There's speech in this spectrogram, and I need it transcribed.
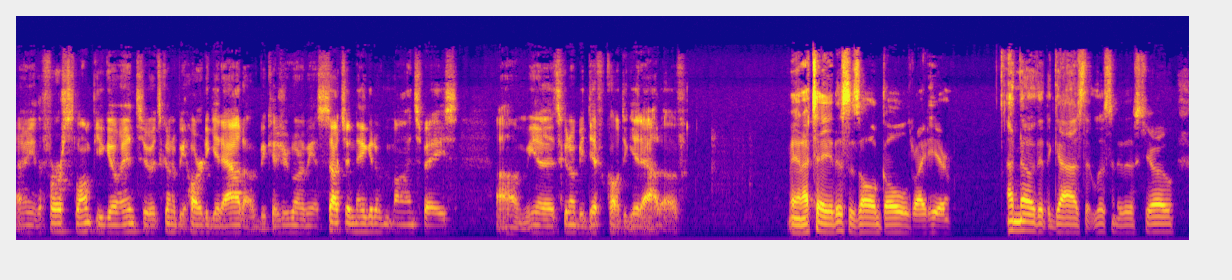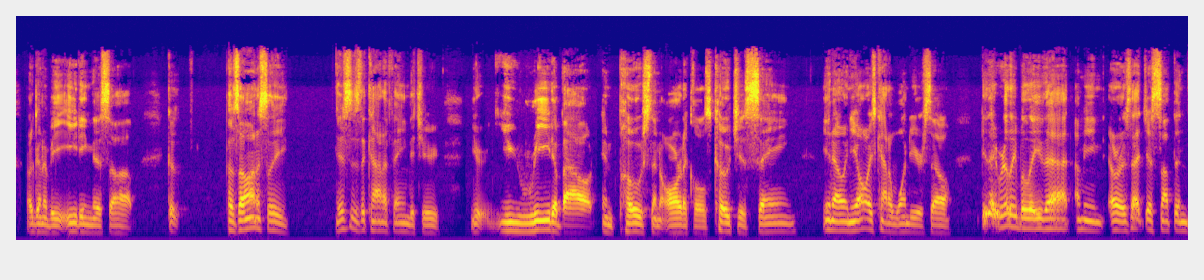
I mean, the first slump you go into, it's going to be hard to get out of because you're going to be in such a negative mind space. Um, you know, it's going to be difficult to get out of. Man, I tell you, this is all gold right here. I know that the guys that listen to this show are going to be eating this up because honestly, this is the kind of thing that you you you read about in posts and articles, coaches saying, you know, and you always kind of wonder yourself, do they really believe that? I mean, or is that just something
